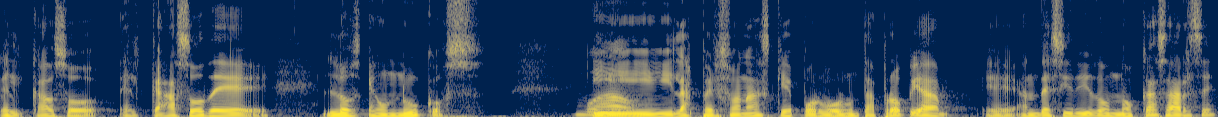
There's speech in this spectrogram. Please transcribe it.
el, caso, el caso de los eunucos y las personas que por voluntad propia eh, han decidido no casarse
